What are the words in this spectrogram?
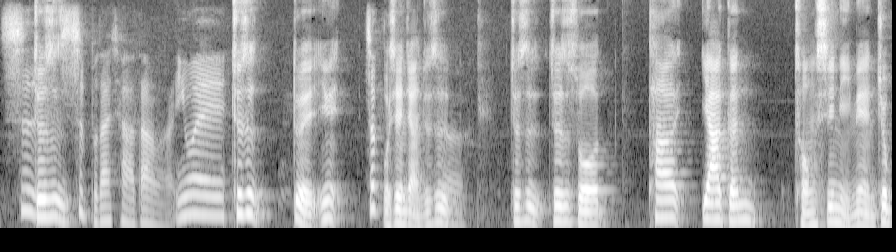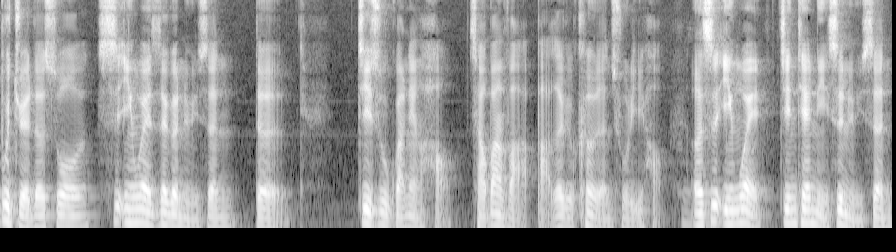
是，就是是不太恰当啊，因为就是对，因为这我先讲，就是、嗯、就是就是说，他压根从心里面就不觉得说是因为这个女生的技术观念好，才有办法把这个客人处理好，而是因为今天你是女生。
